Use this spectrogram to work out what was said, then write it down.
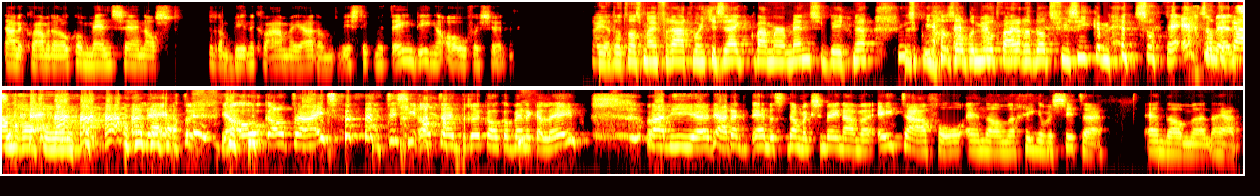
Nou, dan kwamen dan ook al mensen en als ze dan binnenkwamen, ja, dan wist ik meteen dingen over ze. Nou ja, dat was mijn vraag, want je zei, kwamen er mensen binnen. Dus ik was al benieuwd, waren dat fysieke mensen of nee, echte mensen. de camera vol? echte, ja, ook altijd. het is hier altijd druk, ook al ben ik alleen. Maar die, uh, ja, dan, en dan nam ik ze mee naar mijn eettafel en dan uh, gingen we zitten. En dan, uh, nou ja,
